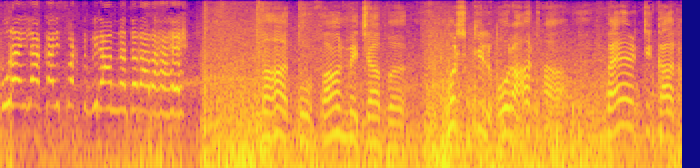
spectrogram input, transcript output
पूरा इलाका इस वक्त वीरान नज़र आ रहा है। महा तूफ़ान में जब मुश्किल हो रहा था पैर टिकाना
